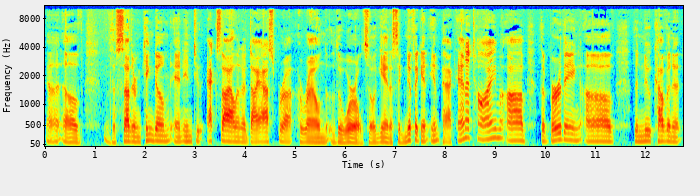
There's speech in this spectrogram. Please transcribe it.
uh, of the southern kingdom and into exile and a diaspora around the world. So, again, a significant impact and a time of the birthing of the new covenant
